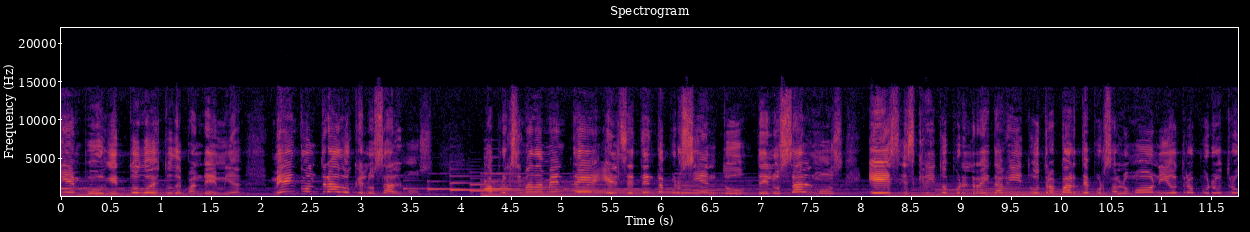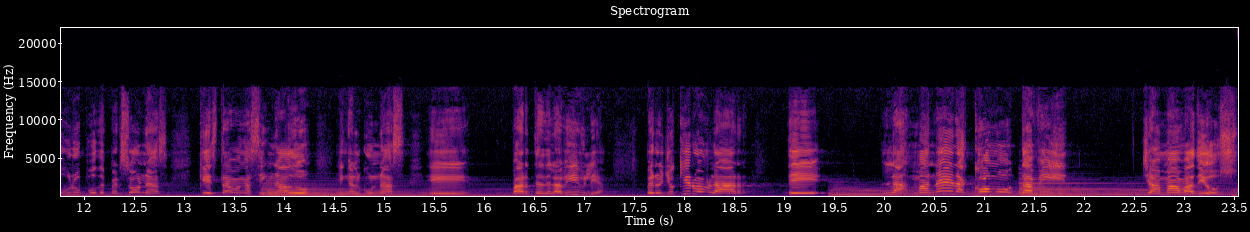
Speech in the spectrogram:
tiempo en todo esto de pandemia, me he encontrado que los salmos Aproximadamente el 70% de los salmos es escrito por el rey David, otra parte por Salomón y otra por otro grupo de personas que estaban asignados en algunas eh, partes de la Biblia. Pero yo quiero hablar de las maneras como David llamaba a Dios.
